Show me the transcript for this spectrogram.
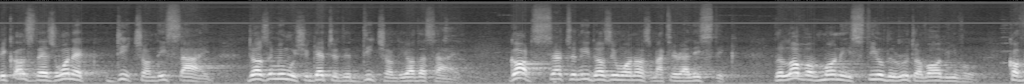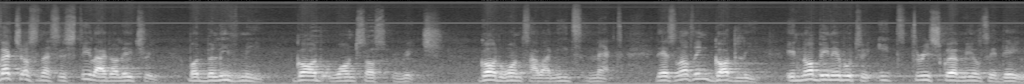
Because there's one eh, ditch on this side doesn't mean we should get to the ditch on the other side. God certainly doesn't want us materialistic. The love of money is still the root of all evil. Covetousness is still idolatry. But believe me, God wants us rich. God wants our needs met. There's nothing godly in not being able to eat three square meals a day,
